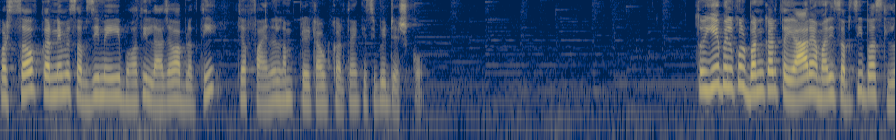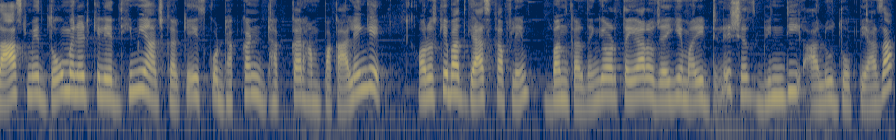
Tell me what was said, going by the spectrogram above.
पर सर्व करने में सब्ज़ी में ये बहुत ही लाजवाब लगती है जब फाइनल हम प्लेट आउट करते हैं किसी भी डिश को। तो ये बिल्कुल बनकर तैयार है हमारी सब्ज़ी। बस लास्ट में दो मिनट के लिए धीमी आँच करके इसको ढक्कन ढककर हम पका लेंगे और उसके बाद गैस का फ्लेम बंद कर देंगे और तैयार हो जाएगी हमारी डिलिशियस भिंडी आलू दो प्याज़ा।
